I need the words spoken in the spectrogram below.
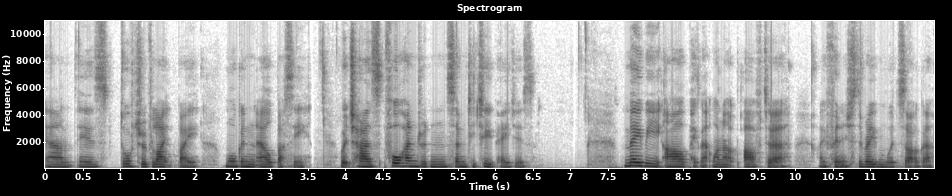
um, is Daughter of Light by Morgan L. Busse, which has 472 pages. Maybe I'll pick that one up after I finish the Ravenwood saga.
